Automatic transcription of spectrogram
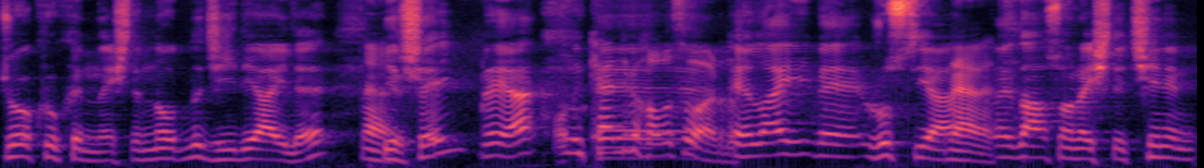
Joe Cooken'la işte Node'lu GDI ile Evet. bir şey veya Onun kendi bir e, havası vardı. Ally ve Rusya Evet. ve daha sonra işte Çin'in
